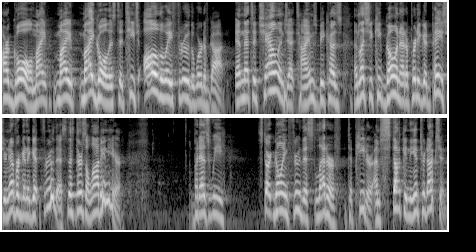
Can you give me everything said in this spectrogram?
our goal, my, my, my goal is to teach all the way through the Word of God. And that's a challenge at times because unless you keep going at a pretty good pace, you're never going to get through this. There's a lot in here. But as we start going through this letter to Peter, I'm stuck in the introduction.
